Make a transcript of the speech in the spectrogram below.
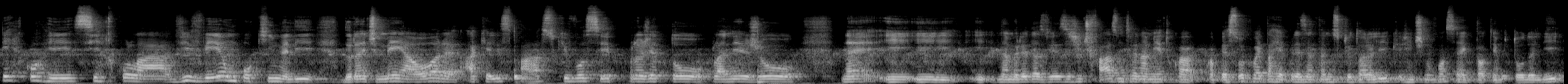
percorrer, circular, viver um pouquinho ali durante meia hora aquele espaço que você projetou, planejou, né? E, e, e na maioria das vezes a gente faz um treinamento com a, com a, pessoa que vai estar representando o escritório ali, que a gente não consegue estar o tempo todo ali,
